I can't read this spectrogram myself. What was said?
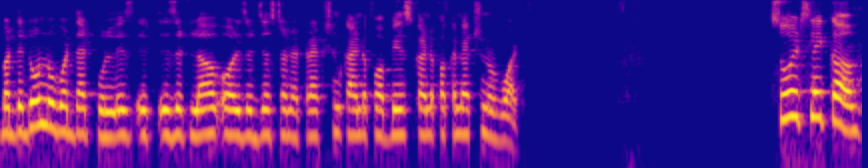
but they don't know what that pull is. It is it love or is it just an attraction kind of a base kind of a connection or what? So it's like um,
